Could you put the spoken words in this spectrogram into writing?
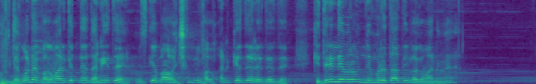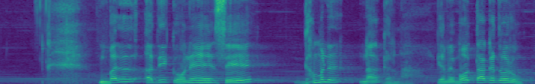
और देखो ना, भगवान कितने धनी थे। उसके बावजूद भी भगवान कैसे रहते थे? कितनी निम्र, निम्रता थी भगवान में। बल अधिक होने से घमंड ना करना। कि मैं बहुत ताकतवर हूँ।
